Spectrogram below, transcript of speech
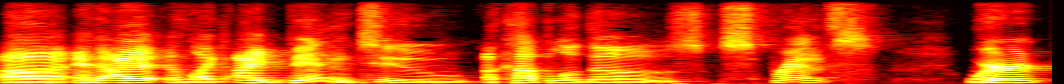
Uh and i like i've been to a couple of those sprints where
